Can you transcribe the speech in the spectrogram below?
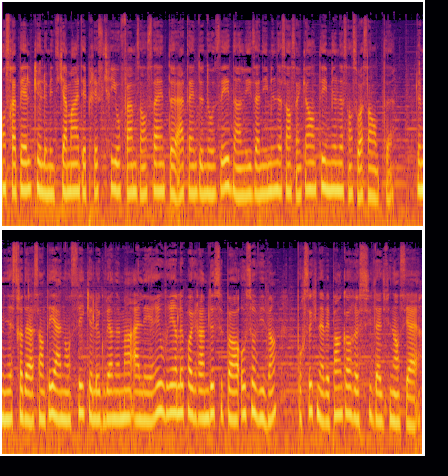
On se rappelle que le médicament était prescrit aux femmes enceintes atteintes de nausées dans les années 1950 et 1960. Le ministre de la Santé a annoncé que le gouvernement allait réouvrir le programme de support aux survivants pour ceux qui n'avaient pas encore reçu d'aide financière.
